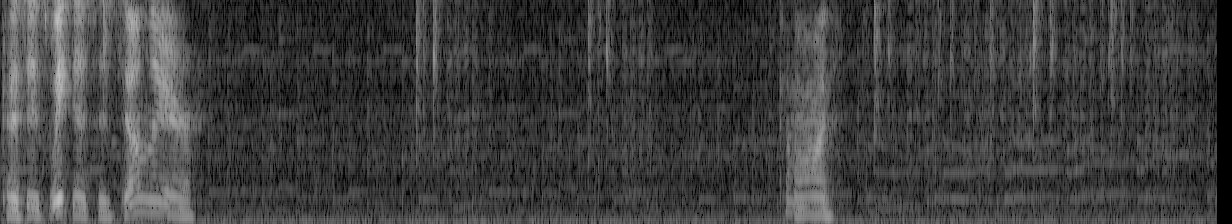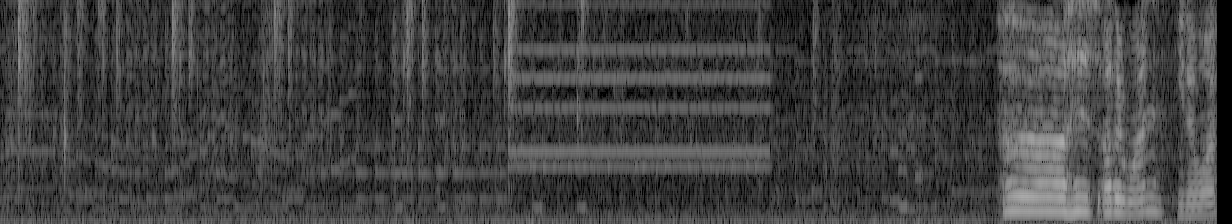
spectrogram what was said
Because his weakness is down there. Come on. His other one, you know what?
